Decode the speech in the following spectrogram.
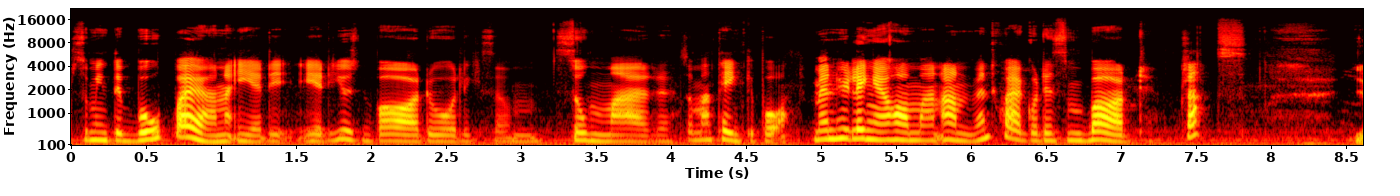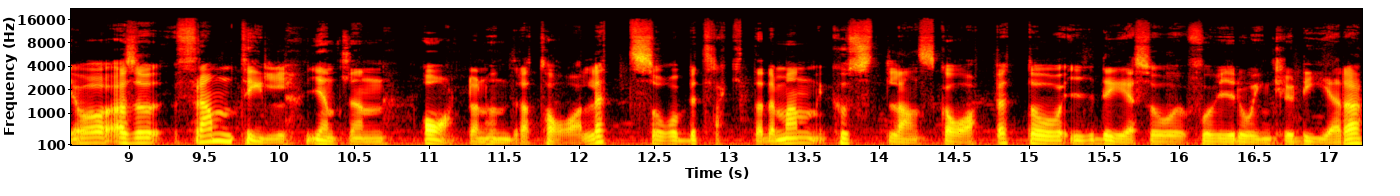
som inte bor på öarna är det, är det just bad och liksom sommar som man tänker på. Men hur länge har man använt skärgården som badplats? Ja, alltså fram till egentligen 1800-talet så betraktade man kustlandskapet och i det så får vi då inkludera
